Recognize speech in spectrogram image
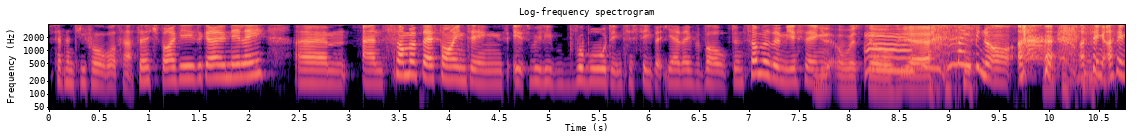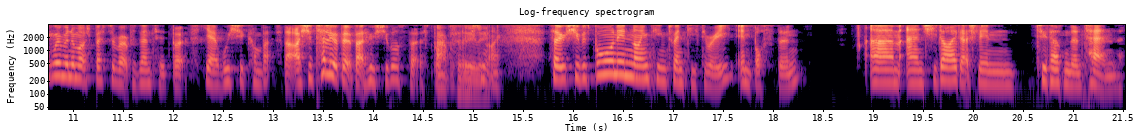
74, what's that, 35 years ago nearly. Um, and some of their findings, it's really rewarding to see that, yeah, they've evolved. And some of them you think, yeah, we're still, mm, yeah. maybe not. I think, I think women are much better represented, but yeah, we should come back to that. I should tell you a bit about who she was first. Probably, Absolutely. So she was born in 1923 in Boston. Um, and she died actually in 2010.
